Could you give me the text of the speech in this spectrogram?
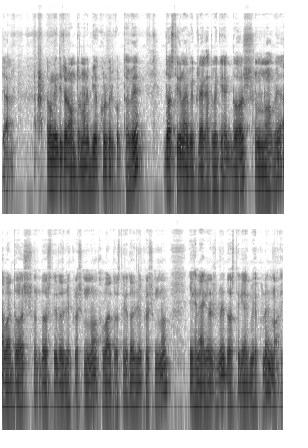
চার। এবং এই দুটার অন্তর মানে বিয়োগফল বের করতে হবে। দশ থেকে নয় বিয়োগ এক হাতে থেকে এক, দশ, শূন্য হবে। আবার দশ দশ থেকে দশ বিয়োগ শূন্য, আবার দশ থেকে দশ বিয়োগ শূন্য। এখানে এক আসবে, দশ থেকে এক বিয়োগ করলে নয়।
